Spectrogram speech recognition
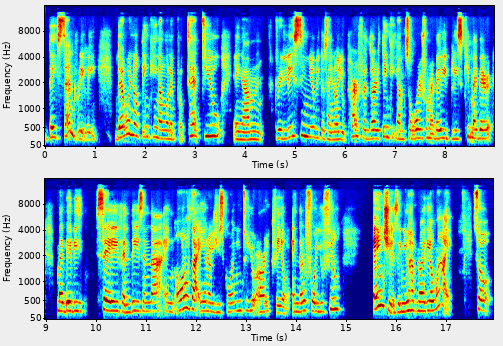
they sent really. They were not thinking, I'm going to protect you and I'm releasing you because I know you're perfect. They're thinking, I'm so worried for my baby. Please keep my baby, my baby safe and this and that. And all of that energy is going into your auric field. And therefore, you feel anxious and you have no idea why. So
